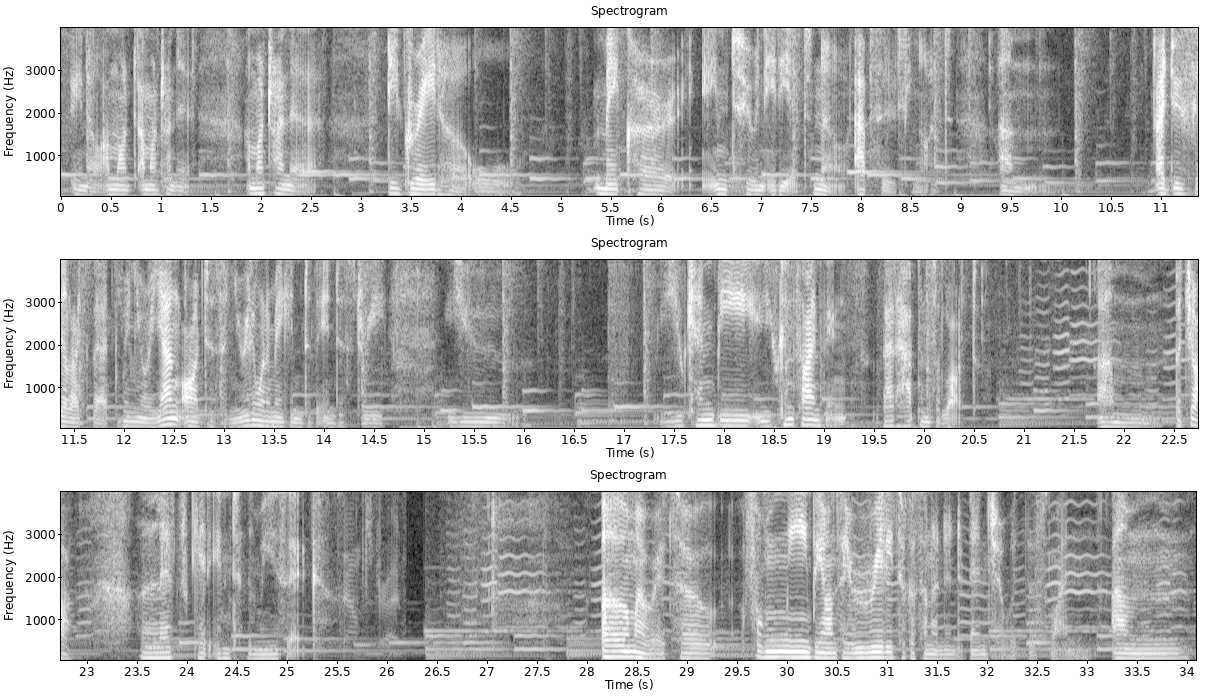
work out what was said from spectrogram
You know, I'm not I'm not trying to I'm not trying to degrade her or make her into an idiot. No, absolutely not. Um, I do feel like that when you're a young artist and you really want to make it into the industry, you you can be you can sign things. That happens a lot. Um, but yeah, let's get into the music. Oh my word! So for me, Beyonce really took us on an adventure with this one. Um,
